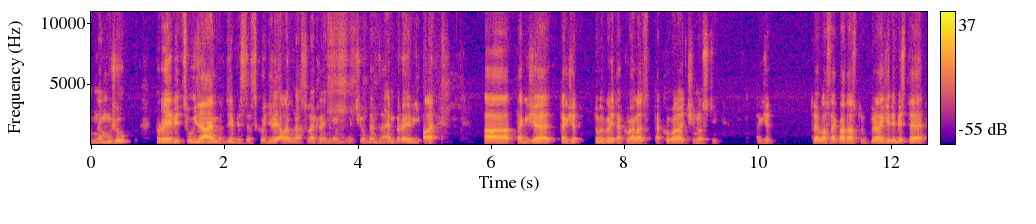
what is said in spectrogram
nemůžou projevit svůj zájem, protože by se schodili, ale u nás to tak není, většinou ten zájem projeví, ale a, takže, takže to by byly takovéhle, takovéhle činnosti. Takže to je vlastně taková ta struktura, takže kdybyste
